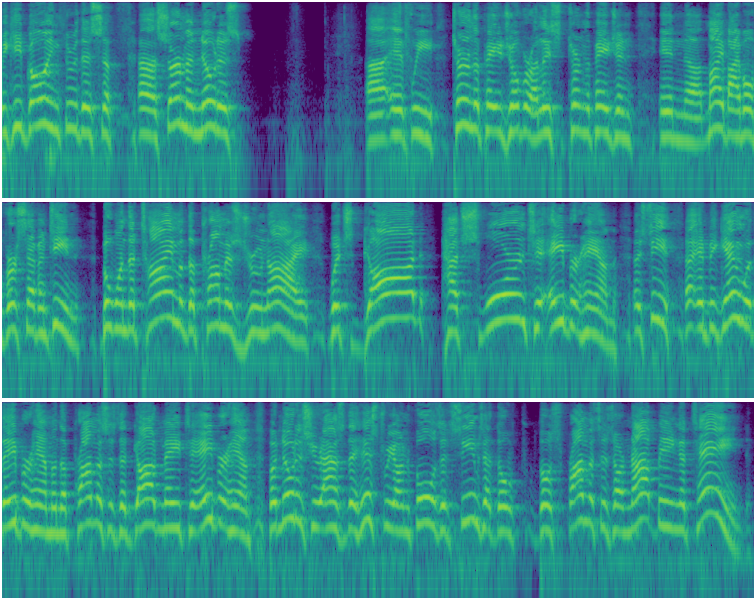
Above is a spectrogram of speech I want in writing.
We keep going through this uh, uh, sermon. Notice uh, if we turn the page over, at least turn the page in, in uh, my Bible, verse 17. But when the time of the promise drew nigh, which God had sworn to Abraham. Uh, see, uh, it began with Abraham and the promises that God made to Abraham. But notice here, as the history unfolds, it seems that those, those promises are not being attained.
